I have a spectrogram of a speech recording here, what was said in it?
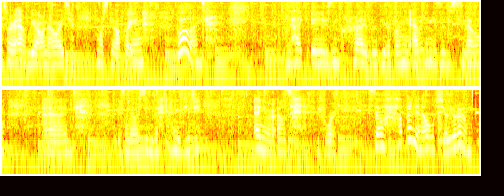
guess where I am? We are on our way to Morskie Oko in Poland. The hike is incredibly beautiful. I mean, everything is in snow, and I guess I've never seen that kind of beauty anywhere else before. So hop in and I will show you around.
